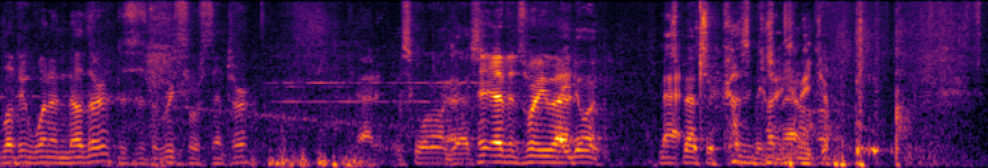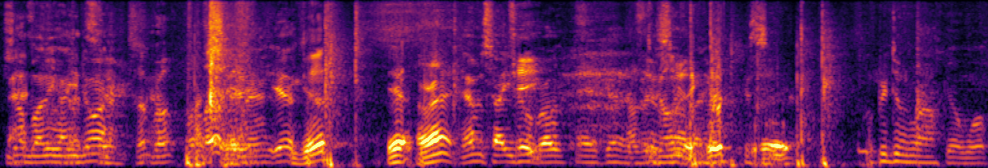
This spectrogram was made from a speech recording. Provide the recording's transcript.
loving one another. This is the resource center. Got it. What's going on, guys? Hey Evans, where you How at? you doing? Matt. Spencer. Cousin, Nice to cousin, meet you. cousin. What's up, buddy? How you doing? What's up, bro? What's up, man? man. Yeah. You good? Yeah. All right. Evans, how you T? doing, brother? Hey, good. How's it Good going? see you. Good. Good to see you. Hope you're doing well. Doing well.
